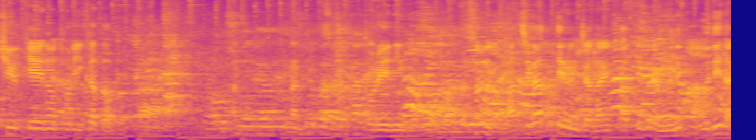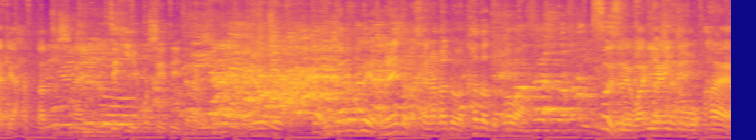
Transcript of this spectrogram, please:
休憩の取り方とかなんていうんですかトレーニング方法そういうのが間違ってるんじゃないかってぐらい胸腕だけ発達しないのでぜひ教えていただきたい他の部位は胸とか背中とか肩とかはそうですね割合と、はい、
